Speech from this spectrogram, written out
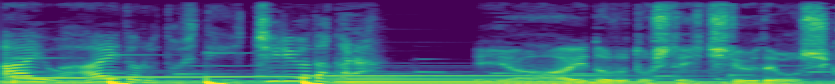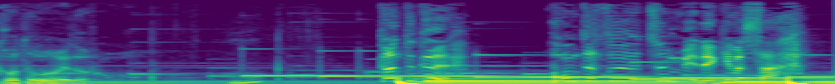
愛はアイドルとして一流だから。いやアイドルとして一流でも仕方ないだろ監督本日準備できました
